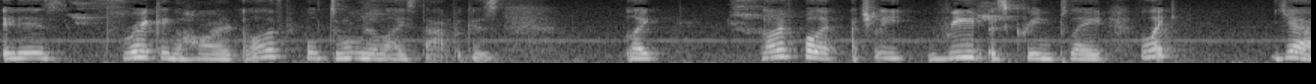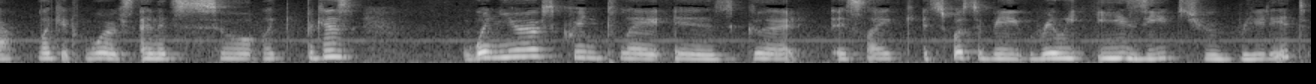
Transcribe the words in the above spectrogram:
It is freaking hard. A lot of people don't realize that because, like, a lot of people actually read a screenplay, like, yeah, like it works and it's so like because when your screenplay is good, it's like it's supposed to be really easy to read it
